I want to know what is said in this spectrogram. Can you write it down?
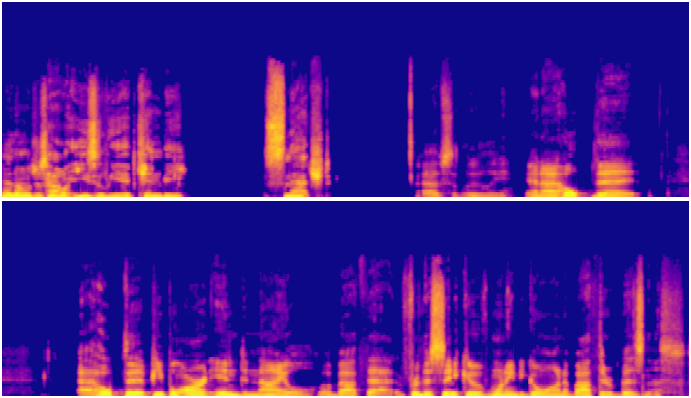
you know, just how easily it can be snatched. Absolutely. And I hope that I hope that people aren't in denial about that for the sake of wanting to go on about their business.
